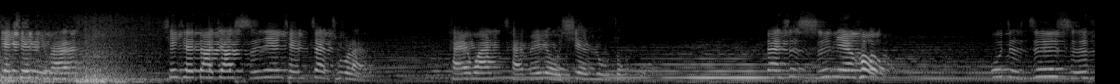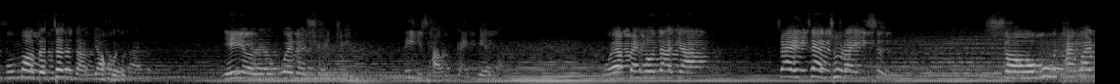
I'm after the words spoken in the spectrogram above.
谢谢你们，谢谢大家十年前站出来，台湾才没有陷入中国。但是十年后，不止支持福茂的政党要回来了，也有人为了选举立场改变了。我要拜托大家，再站出来一次。守护台湾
